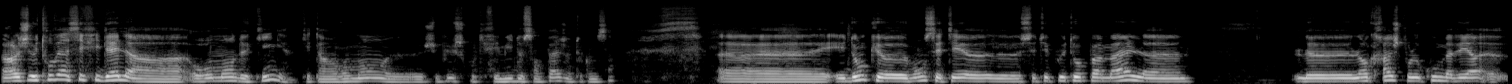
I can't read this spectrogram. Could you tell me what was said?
Alors, je l'ai trouvé assez fidèle au roman de King, qui est un roman, euh, je sais plus, je crois qu'il fait 1200 pages, un truc comme ça. Euh, et donc, euh, bon, c'était euh, c'était plutôt pas mal. Euh, l'ancrage, pour le coup, m'avait euh,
